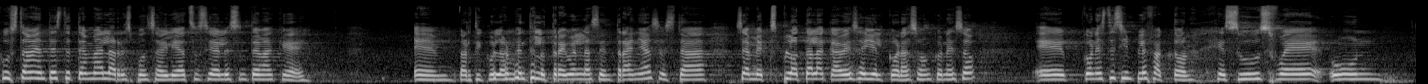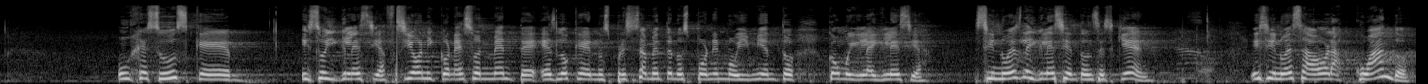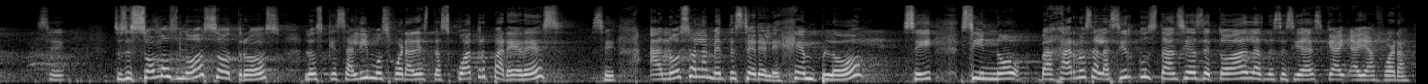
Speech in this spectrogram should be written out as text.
Justamente este tema de la responsabilidad social es un tema que Em, particularmente lo traigo en las entrañas, está, o sea, me explota la cabeza y el corazón con eso. Eh, con este simple factor, Jesús fue un, un Jesús que hizo iglesia, fusión y con eso en mente es lo que nos precisamente nos pone en movimiento como la iglesia. Si no es la iglesia, entonces ¿quién? Y si no es ahora, ¿cuándo? ¿Sí? Entonces somos nosotros los que salimos fuera de estas cuatro paredes, ¿sí? a no solamente ser el ejemplo, ¿sí? sino bajarnos a las circunstancias de todas las necesidades que hay allá afuera.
